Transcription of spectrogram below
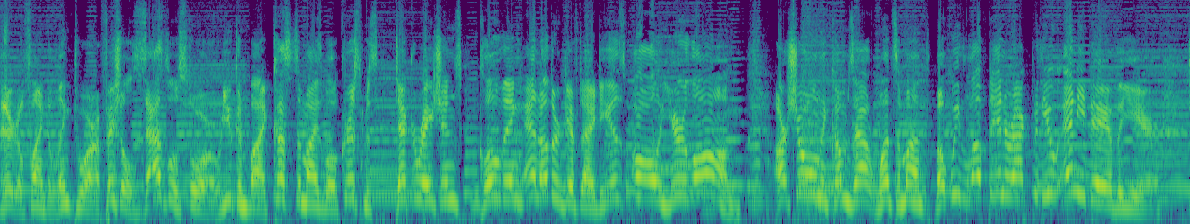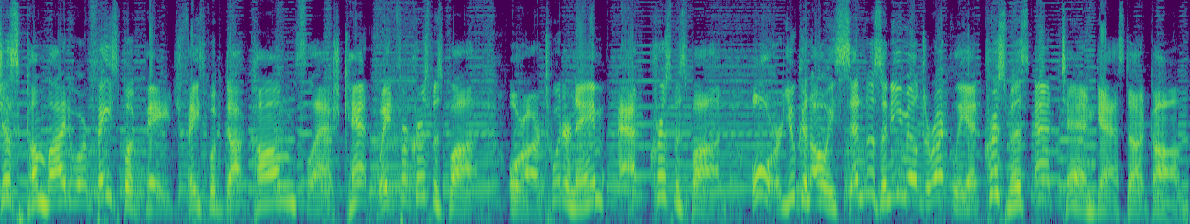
There you'll find a link to our official Zazzle store where you can buy customizable Christmas decorations, clothing, and other gift ideas all year long. Our show only comes out once a month, but we love to interact with you any day of the year. Just come by to our Facebook page, facebook.com slash can't wait for Christmas pod, or our Twitter name at Christmas pod. Or you can always send us an email directly at christmas at tancast.com.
